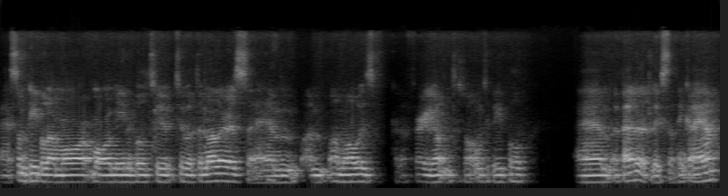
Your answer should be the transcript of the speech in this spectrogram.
uh, some people are more more amenable to, to it than others. Um, I'm, I'm always kind of very open to talking to people um, about it. At least I think I am.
